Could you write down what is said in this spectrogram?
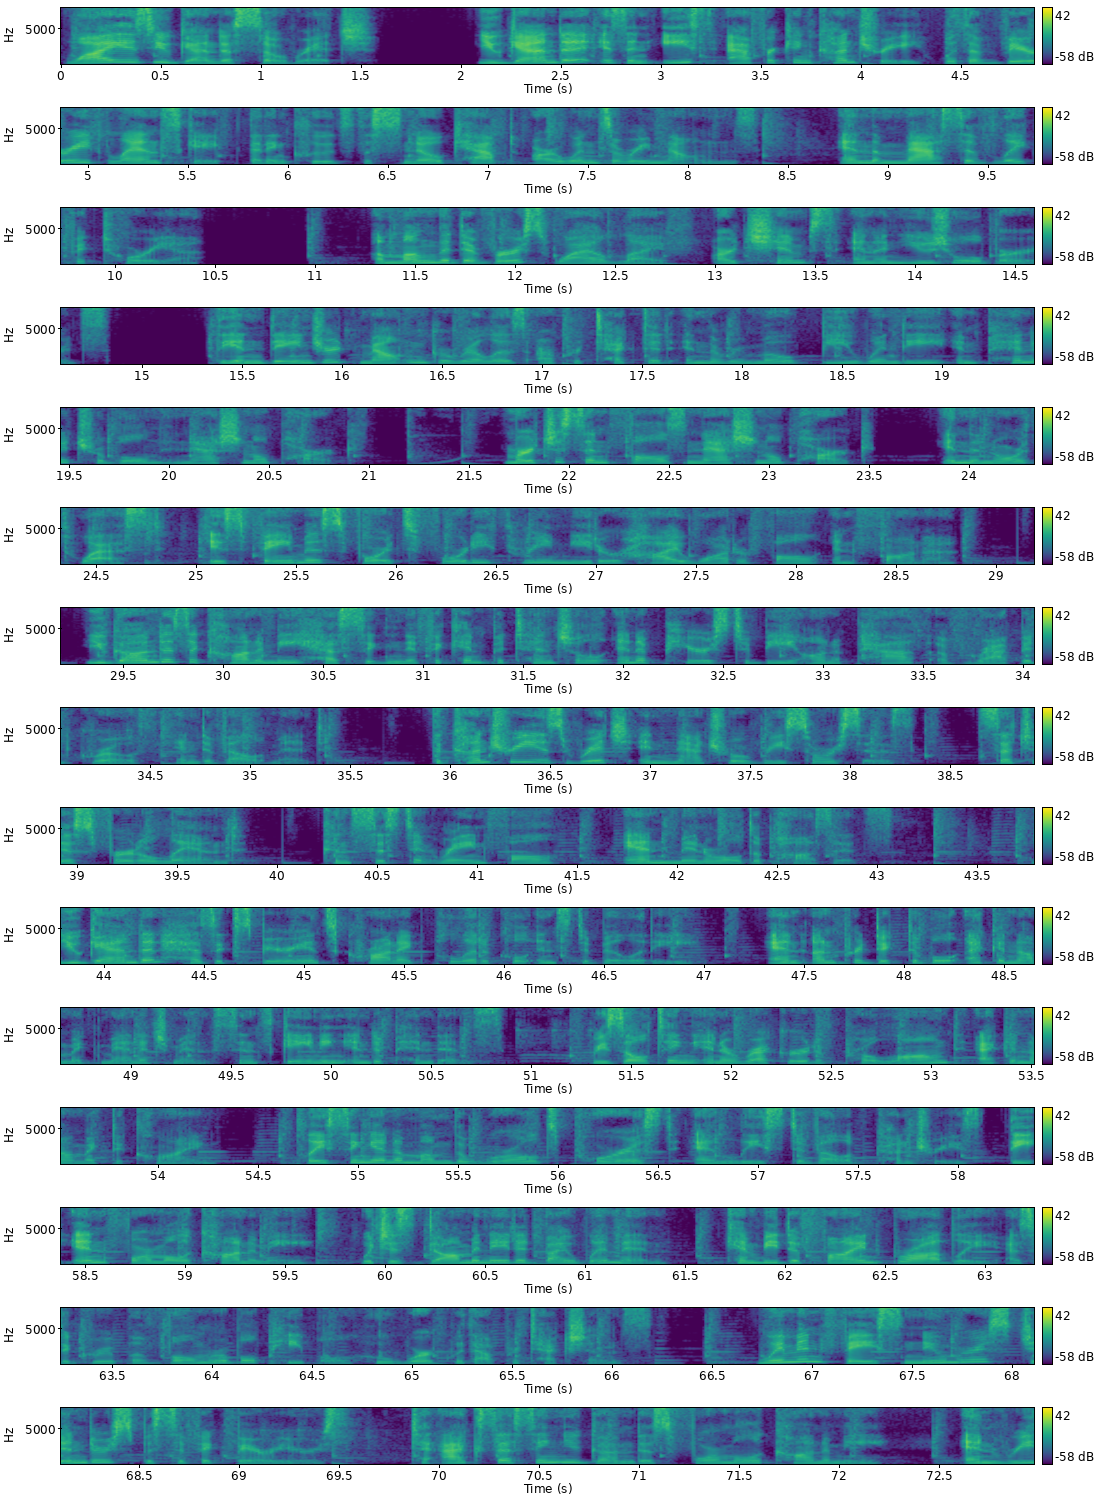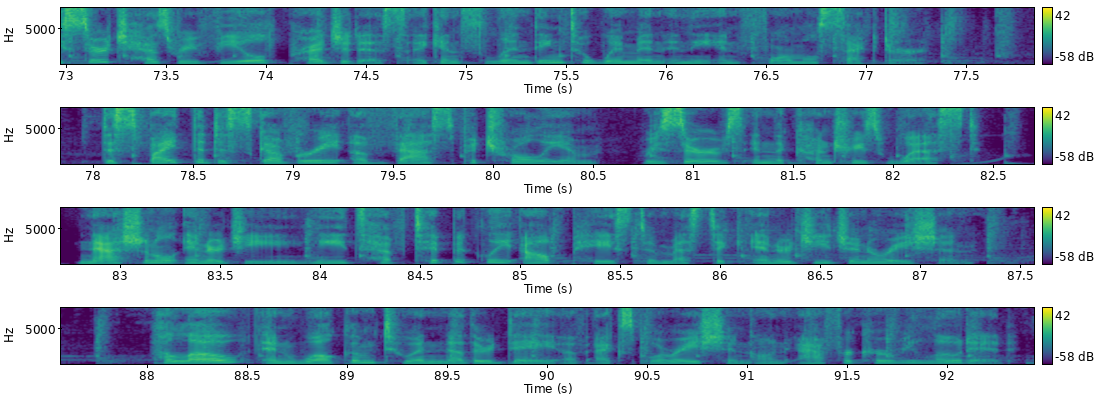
Why is Uganda so rich? Uganda is an East African country with a varied landscape that includes the snow capped Rwenzori Mountains and the massive Lake Victoria. Among the diverse wildlife are chimps and unusual birds. The endangered mountain gorillas are protected in the remote Bwindi Impenetrable National Park. Murchison Falls National Park, in the northwest, is famous for its 43 meter high waterfall and fauna. Uganda's economy has significant potential and appears to be on a path of rapid growth and development. The country is rich in natural resources, such as fertile land, consistent rainfall, and mineral deposits. Uganda has experienced chronic political instability and unpredictable economic management since gaining independence, resulting in a record of prolonged economic decline placing it among the world's poorest and least developed countries. The informal economy, which is dominated by women, can be defined broadly as a group of vulnerable people who work without protections. Women face numerous gender specific barriers to accessing Uganda's formal economy, and research has revealed prejudice against lending to women in the informal sector. Despite the discovery of vast petroleum reserves in the country's west, national energy needs have typically outpaced domestic energy generation. Hello, and welcome to another day of exploration on Africa Reloaded.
